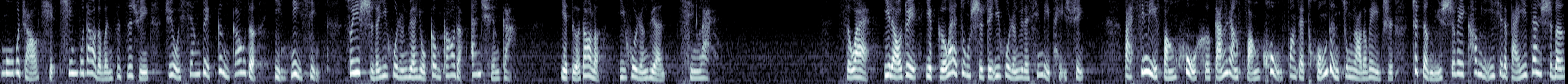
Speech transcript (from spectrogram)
摸不着且听不到的文字咨询具有相对更高的隐匿性，所以使得医护人员有更高的安全感，也得到了医护人员青睐。此外，医疗队也格外重视对医护人员的心理培训。把心理防护和感染防控放在同等重要的位置，这等于是为抗疫一线的白衣战士们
